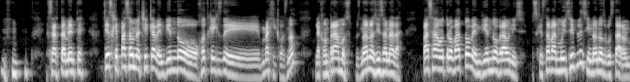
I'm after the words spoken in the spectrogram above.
Exactamente. Si es que pasa una chica vendiendo hotcakes de mágicos, ¿no? Le compramos, pues no nos hizo nada. Pasa otro vato vendiendo brownies, pues que estaban muy simples y no nos gustaron.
